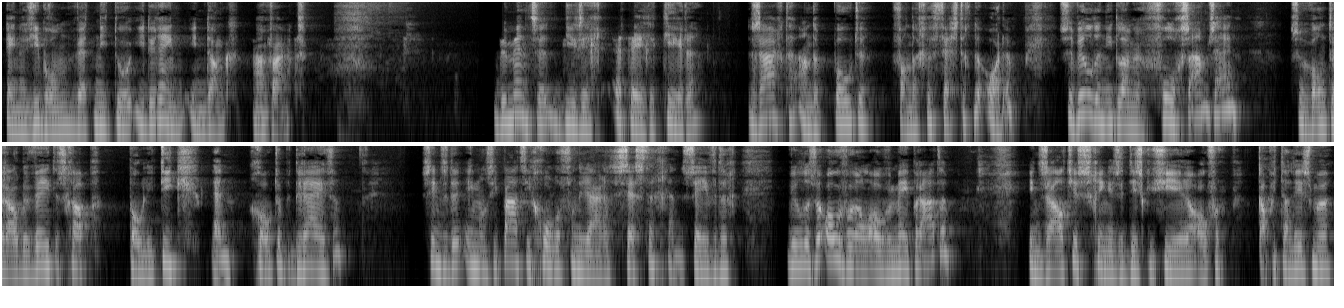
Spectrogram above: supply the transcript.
energiebron werd niet door iedereen in dank aanvaard. De mensen die zich ertegen keerden, zaagden aan de poten van de gevestigde orde. Ze wilden niet langer volgzaam zijn. Ze wantrouwden wetenschap, politiek en grote bedrijven. Sinds de emancipatiegolf van de jaren 60 en 70 wilden ze overal over meepraten. In zaaltjes gingen ze discussiëren over kapitalisme,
